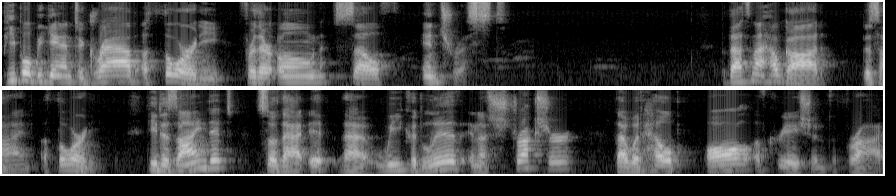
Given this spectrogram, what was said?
people began to grab authority for their own self interest. But that's not how God designed authority. He designed it so that, it, that we could live in a structure that would help all of creation to thrive.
